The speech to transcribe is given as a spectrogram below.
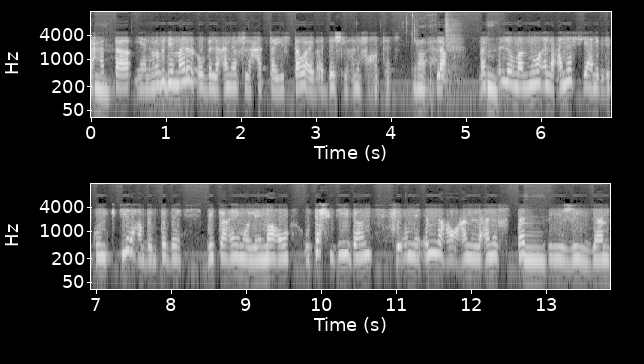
حتى يعني ما بدي مرقه بالعنف لحتى يستوعب قديش العنف خطر رائع. لا. بس. قل له ممنوع العنف يعني بدي اكون كثير عم بنتبه بتعاملي معه وتحديدا باني امنعه عن العنف. تدريجيا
